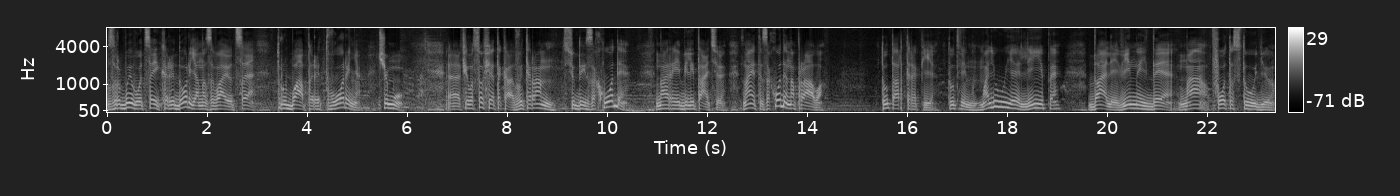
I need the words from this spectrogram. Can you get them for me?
зробив оцей коридор, я називаю це труба перетворення. Чому? Е, Філософія така: ветеран сюди заходить на реабілітацію. Знаєте, заходить направо. Тут арт-терапія. Тут він малює, ліпе. Далі він йде на фотостудію.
